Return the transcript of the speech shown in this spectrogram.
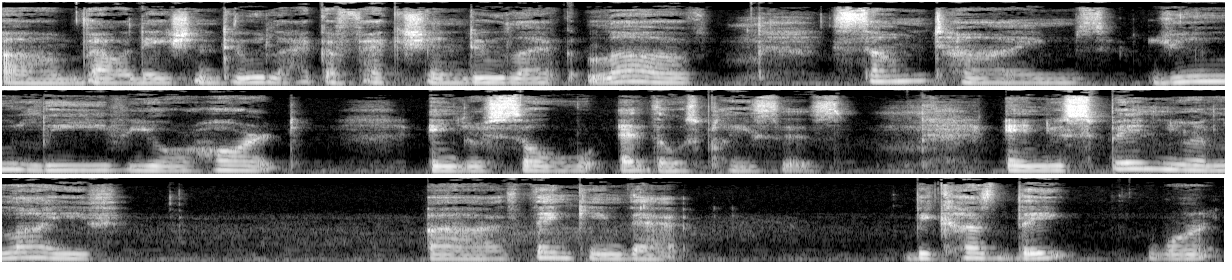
um, validation, do lack affection, do lack love, sometimes you leave your heart and your soul at those places. And you spend your life uh, thinking that because they weren't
